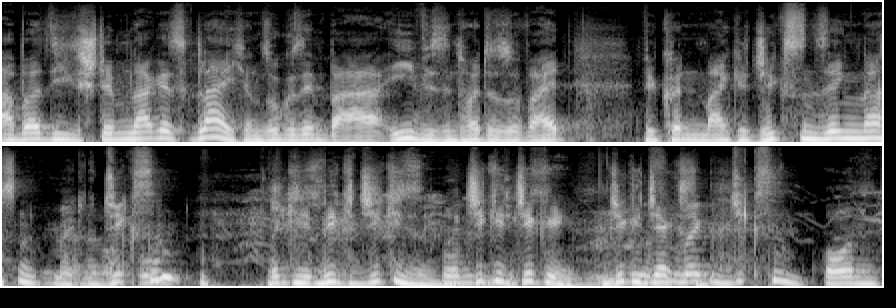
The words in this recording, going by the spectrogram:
aber die Stimmlage ist gleich. Und so gesehen bei AI, wir sind heute so weit, wir können Michael Jackson singen lassen. Michael Jackson? Mickey, Mickey Jackson. Jiggy Jiggy. Jiggy Jackson. Und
